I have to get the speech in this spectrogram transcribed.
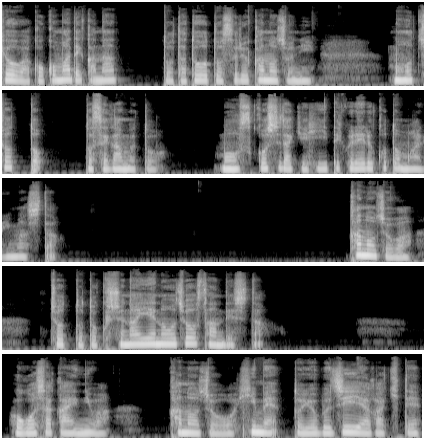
今日はここまでかなと立とうとする彼女にもうちょっととせがむともう少しだけ弾いてくれることもありました。彼女はちょっと特殊な家のお嬢さんでした。保護者会には彼女を姫と呼ぶジーヤが来て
